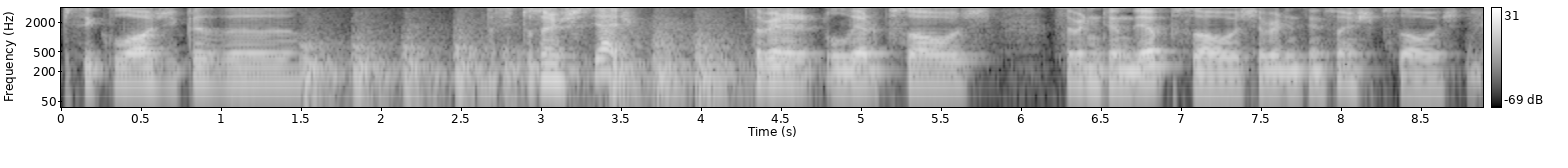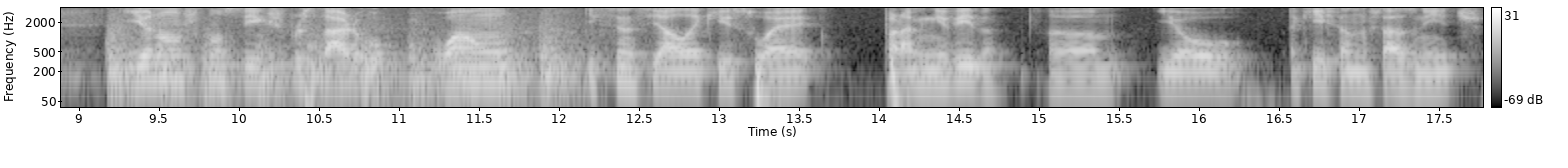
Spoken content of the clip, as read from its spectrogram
psicológica de, de situações sociais. Saber ler pessoas, saber entender pessoas, saber intenções de pessoas. E eu não os consigo expressar o quão essencial é que isso é para a minha vida. Um, eu, aqui estando nos Estados Unidos,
